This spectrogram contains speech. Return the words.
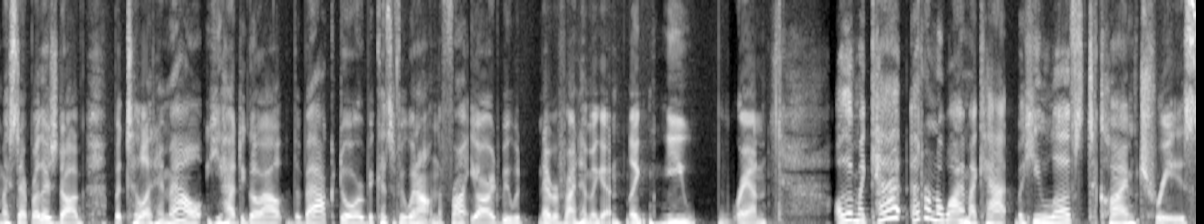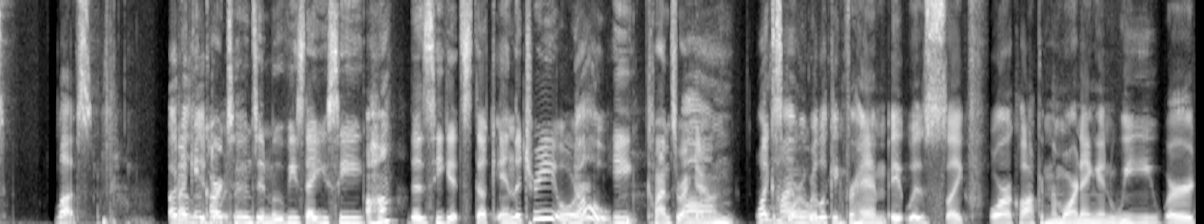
my stepbrother's dog, but to let him out, he had to go out the back door because if he went out in the front yard, we would never find him again. Like he ran. Although my cat, I don't know why my cat, but he loves to climb trees. Loves. Like in cartoons and movies that you see, Uh-huh. does he get stuck in the tree or No. he climbs right down Um, one like time we were looking for him. It was like four o'clock in the morning, and we were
